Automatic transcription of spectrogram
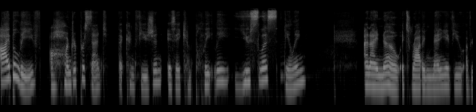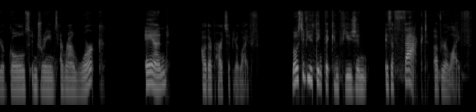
I believe 100% that confusion is a completely useless feeling. And I know it's robbing many of you of your goals and dreams around work and other parts of your life. Most of you think that confusion is a fact of your life,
